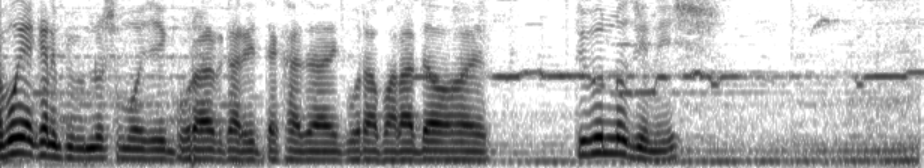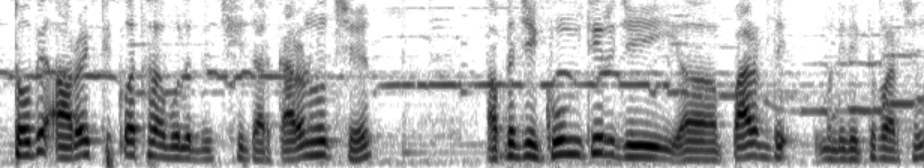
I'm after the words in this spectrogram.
এবং এখানে বিভিন্ন সময় যে ঘোড়ার গাড়ি দেখা যায়, ঘোড়া ভাড়া দেওয়া হয়, বিভিন্ন জিনিস। তবে আরও একটি কথা বলে দিচ্ছি, তার কারণ হচ্ছে আপনি যে গুমতির যে পার্ক মানে দেখতে পাচ্ছেন,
